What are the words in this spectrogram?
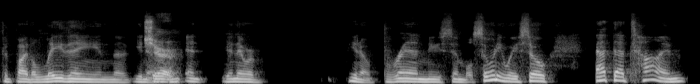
the, by the lathing and the you know sure. and, and and they were you know brand new cymbals. So anyway, so at that time,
